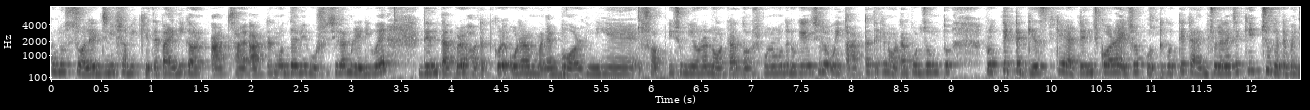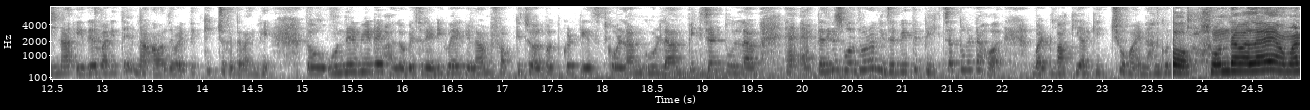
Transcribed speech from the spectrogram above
কোনো স্টলের জিনিস আমি খেতে পাইনি কারণ আট আটটার মধ্যে আমি বসেছিলাম রেডি হয়ে দেন তারপরে হঠাৎ করে ওরা মানে বর নিয়ে সব কিছু নিয়ে ওরা নটা, দশ পনেরোর মধ্যে ঢুকে গেছিল, ওই আটটা থেকে নটা পর্যন্ত প্রত্যেকটা গেস্টকে অ্যাটেন্ড করা, এসব করতে করতে টাইম চলে গেছে, কিচ্ছু খেতে পাইনি না এদের বাড়িতে, না আমাদের বাড়িতে, কিচ্ছু খেতে পাইনি তো অন্যের বিয়েটাই ভালো, বেশ রেডি হয়ে গেলাম সব কিছু অল্প অল্প করে টেস্ট করলাম, ঘুরলাম পিকচার তুললাম হ্যাঁ একটা জিনিস বলতে পারো, নিজের বিয়েতে পিকচার তোলাটা হয় বাট বাকি আর কিচ্ছু হয় না। সন্ধ্যাবেলায় আমার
